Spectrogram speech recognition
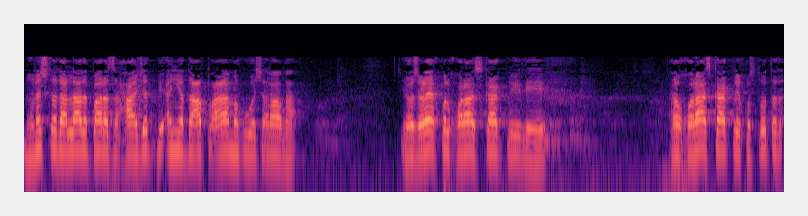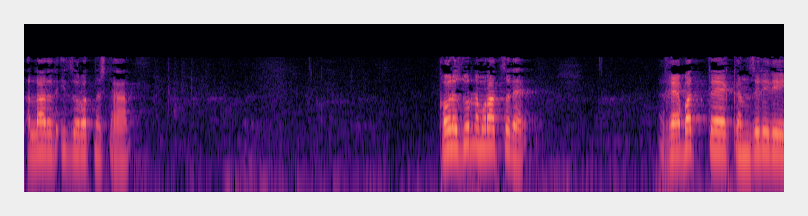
نو نشته د الله د پاره څه حاجت به ان يضع طعامه و شرابه یو سړی خپل خراس کاک پری دی او خراس کاک پری قستو ته الله د هیڅ ضرورت نشته قول زور نه مراد څه ده غیبت ته کنزلی دی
